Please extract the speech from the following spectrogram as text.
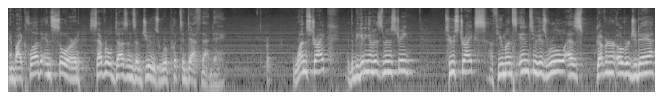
and by club and sword, several dozens of Jews were put to death that day. One strike at the beginning of his ministry, two strikes a few months into his rule as governor over Judea,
